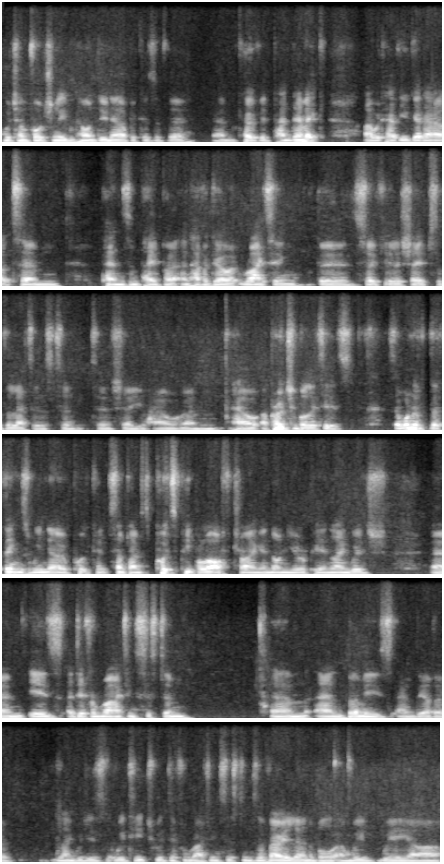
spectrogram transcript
which unfortunately we can't do now because of the um, COVID pandemic, I would have you get out um, pens and paper and have a go at writing the circular shapes of the letters to, to show you how, um, how approachable it is. So one of the things we know put, sometimes puts people off trying a non-European language um, is a different writing system um, and Burmese and the other languages that we teach with different writing systems are very learnable and we, we are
